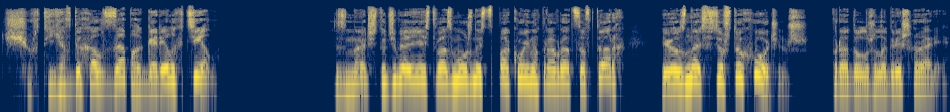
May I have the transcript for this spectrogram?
Черт, я вдыхал запах горелых тел. «Значит, у тебя есть возможность спокойно пробраться в Тарх и узнать все, что хочешь», — продолжила Гришрари.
